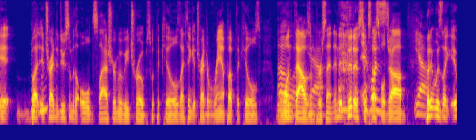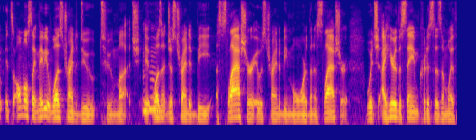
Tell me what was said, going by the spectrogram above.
It, but Mm-hmm. it tried to do some of the old slasher movie tropes with the kills. I think it tried to ramp up the kills Oh, one thousand percent, and it did a successful was- job. yeah. but it was like it, it's almost like maybe it was trying to do too much. It Mm-hmm. wasn't just trying to be a slasher; it was trying to be more than a slasher. Which I hear the same criticism with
